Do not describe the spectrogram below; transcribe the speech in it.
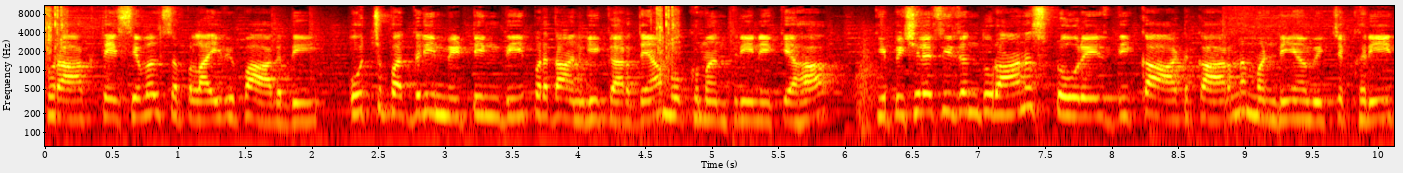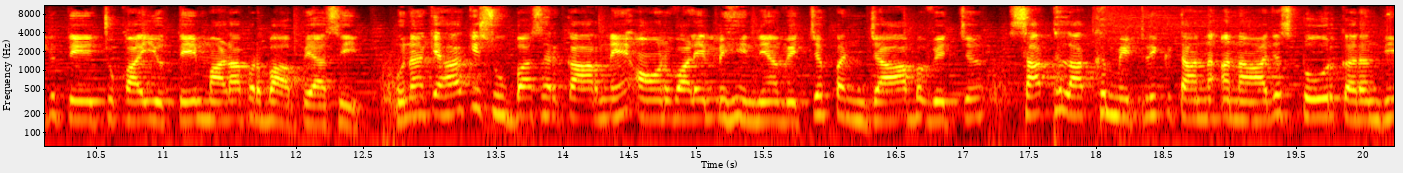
ਖੁਰਾਕ ਤੇ ਸਿਵਲ ਸਪਲਾਈ ਵਿਭਾਗ ਦੀ ਉੱਚ ਪੱਧਰੀ ਮੀਟਿੰਗ ਦੀ ਪ੍ਰਧਾਨਗੀ ਕਰਦਿਆਂ ਮੁੱਖ ਮੰਤਰੀ ਨੇ ਕਿਹਾ ਕਿ ਪਿਛਲੇ ਸੀਜ਼ਨ ਦੌਰਾਨ ਸਟੋਰੇਜ ਦੀ ਘਾਟ ਕਾਰਨ ਮੰਡੀਆਂ ਵਿੱਚ ਖਰੀਦ ਤੇ ਚੁਕਾਈ ਉੱਤੇ ਮਾੜਾ ਪ੍ਰਭਾਵ ਪਿਆ ਸੀ। ਉਹਨਾਂ ਕਿਹਾ ਕਿ ਸੂਬਾ ਸਰਕਾਰ ਨੇ ਆਉਣ ਵਾਲੇ ਮਹੀਨਿਆਂ ਵਿੱਚ ਪੰਜਾਬ ਵਿੱਚ 60 ਲੱਖ ਮੀਟ੍ਰਿਕ ਟਨ ਅਨਾਜ ਸਟੋਰ ਕਰਨ ਦੀ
